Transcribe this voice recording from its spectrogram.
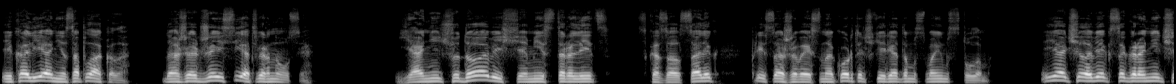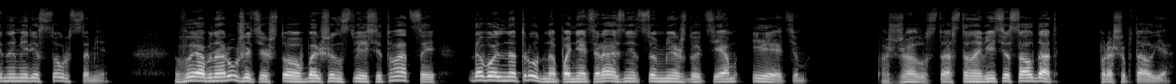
и Кальяни заплакала. Даже Джейси отвернулся. «Я не чудовище, мистер Литц», — сказал Салик, присаживаясь на корточке рядом с моим стулом. «Я человек с ограниченными ресурсами. Вы обнаружите, что в большинстве ситуаций довольно трудно понять разницу между тем и этим. «Пожалуйста, остановите солдат», — прошептал я.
